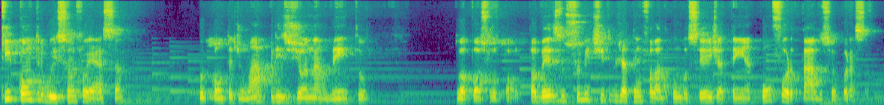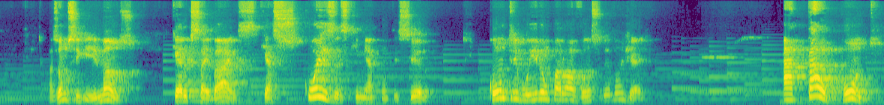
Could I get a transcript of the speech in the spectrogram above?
Que contribuição foi essa por conta de um aprisionamento do apóstolo Paulo? Talvez o subtítulo já tenha falado com você já tenha confortado o seu coração. Mas vamos seguir, irmãos. Quero que saibais que as coisas que me aconteceram contribuíram para o avanço do evangelho a tal ponto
